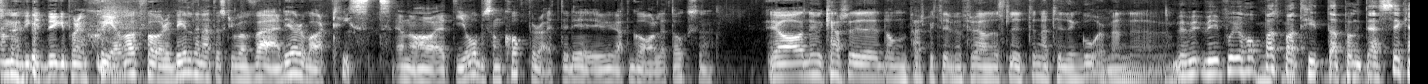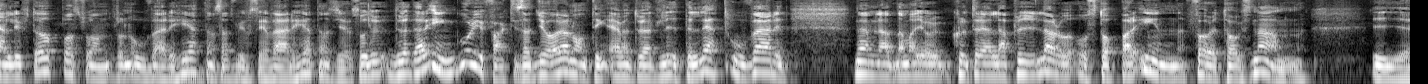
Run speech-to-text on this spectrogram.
ja, men vilket bygger på den skeva förebilden att det skulle vara värdigare att vara artist än att ha ett jobb som copywriter. Det är ju rätt galet också. ja, nu kanske de perspektiven förändras lite när tiden går. Men eh, Men vi, vi får ju hoppas på att Hitta.se kan lyfta upp oss från, från ovärdigheten så att vi får se värdighetens ljus. Och det, det, där ingår ju faktiskt att göra någonting eventuellt lite lätt ovärdigt. Nämligen att när man gör kulturella prylar och, och stoppar in företagsnamn i,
